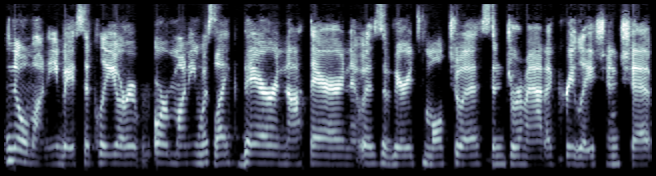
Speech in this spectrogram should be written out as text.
no money basically or or money was like there and not there and it was a very tumultuous and dramatic relationship.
